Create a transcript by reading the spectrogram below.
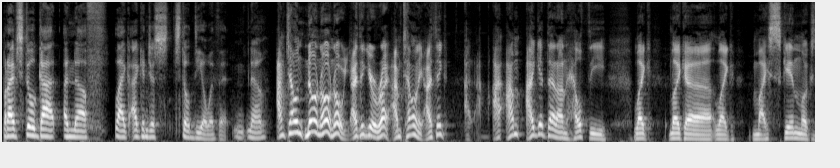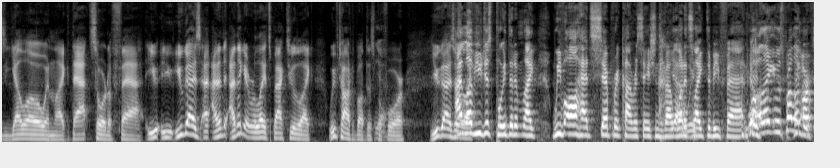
but I've still got enough. Like I can just still deal with it. No, I'm telling no, no, no. I think you're right. I'm telling you. I think I, I, I'm I get that unhealthy, like like uh like my skin looks yellow and like that sort of fat. You you, you guys, I I think I think it relates back to like we've talked about this before. You guys, are I like, love you. Just pointed at like we've all had separate conversations about Yeah, what it's we- like to be fat. well, like it was probably our times.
